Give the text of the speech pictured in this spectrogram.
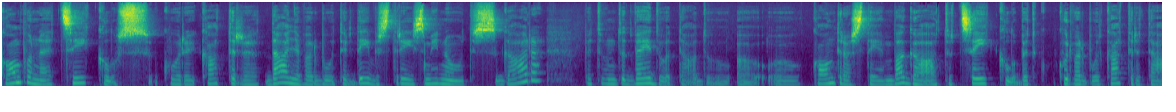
komponēt ciklus, kuri katra daļa varbūt ir divas, trīs minūtes gara, bet tad veidot tādu uh, kontrastiem bagātu ciklu, bet kur varbūt katra tā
